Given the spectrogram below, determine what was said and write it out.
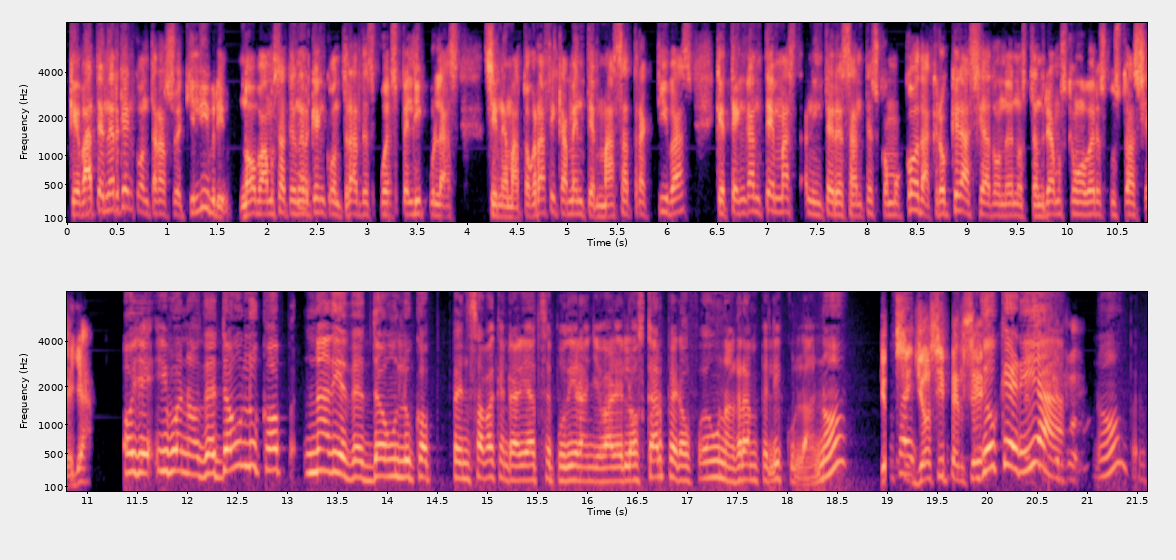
que va a tener que encontrar su equilibrio, ¿no? Vamos a tener que encontrar después películas cinematográficamente más atractivas que tengan temas tan interesantes como Coda. Creo que hacia donde nos tendríamos que mover es justo hacia allá. Oye, y bueno, de Don't Look Up, nadie de Don't Look Up pensaba que en realidad se pudieran llevar el Oscar, pero fue una gran película, ¿no? Yo, sí, yo sí pensé. Yo quería, ¿no? Pero...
